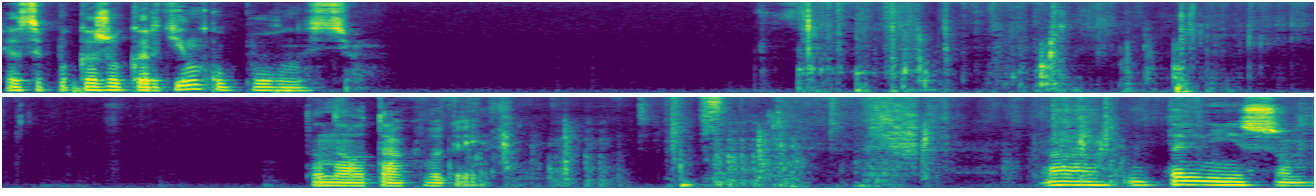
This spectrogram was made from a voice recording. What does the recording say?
Сейчас я покажу картинку полностью. Она вот так выглядит. А в дальнейшем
